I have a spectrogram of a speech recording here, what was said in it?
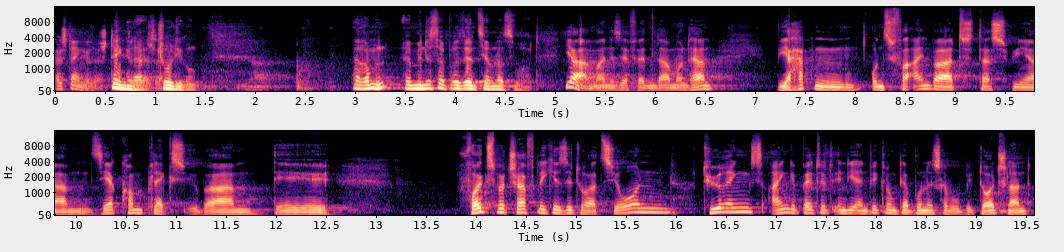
Herr Stengele. Stengele, Entschuldigung. Herr, Herr Ministerpräsident, Sie haben das Wort. Ja, meine sehr verehrten Damen und Herren, wir hatten uns vereinbart, dass wir sehr komplex über die volkswirtschaftliche Situation Thürings eingebettet in die Entwicklung der Bundesrepublik Deutschland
